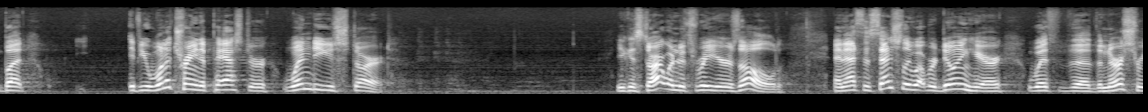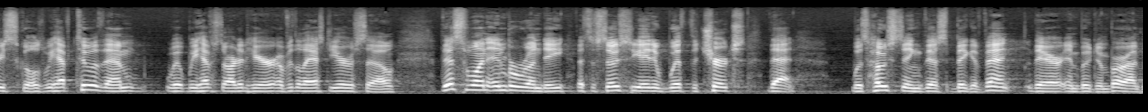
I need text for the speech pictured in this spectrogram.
But if you want to train a pastor, when do you start? You can start when they're three years old. And that's essentially what we're doing here with the, the nursery schools. We have two of them we have started here over the last year or so. This one in Burundi that's associated with the church that was hosting this big event there in Bujumbura.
